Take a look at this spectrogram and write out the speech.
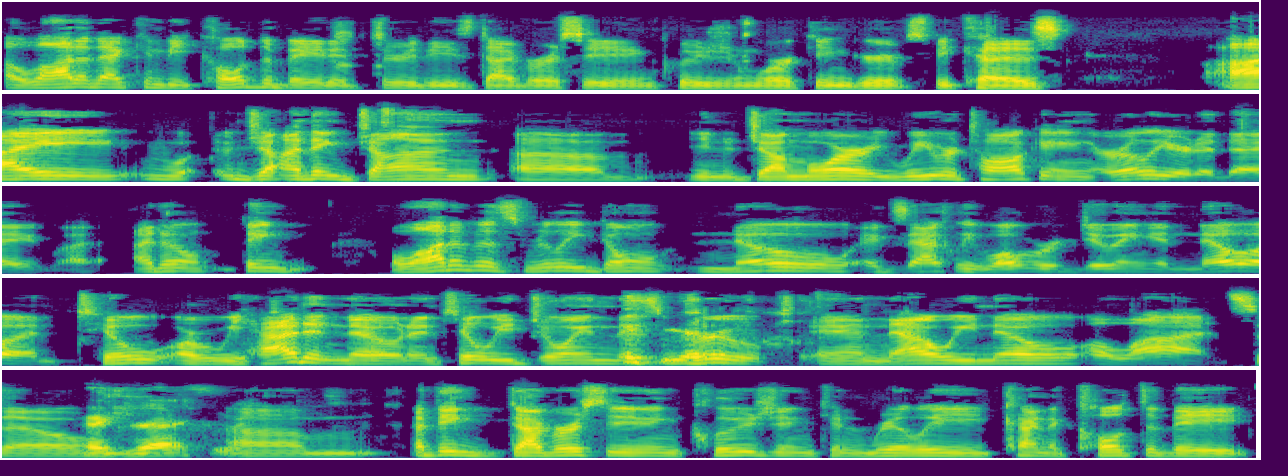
a lot of that can be cultivated through these diversity and inclusion working groups because I I think John um, you know John Moore we were talking earlier today I, I don't think a lot of us really don't know exactly what we're doing in NOAA until, or we hadn't known until we joined this group, and now we know a lot. So exactly, um, I think diversity and inclusion can really kind of cultivate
